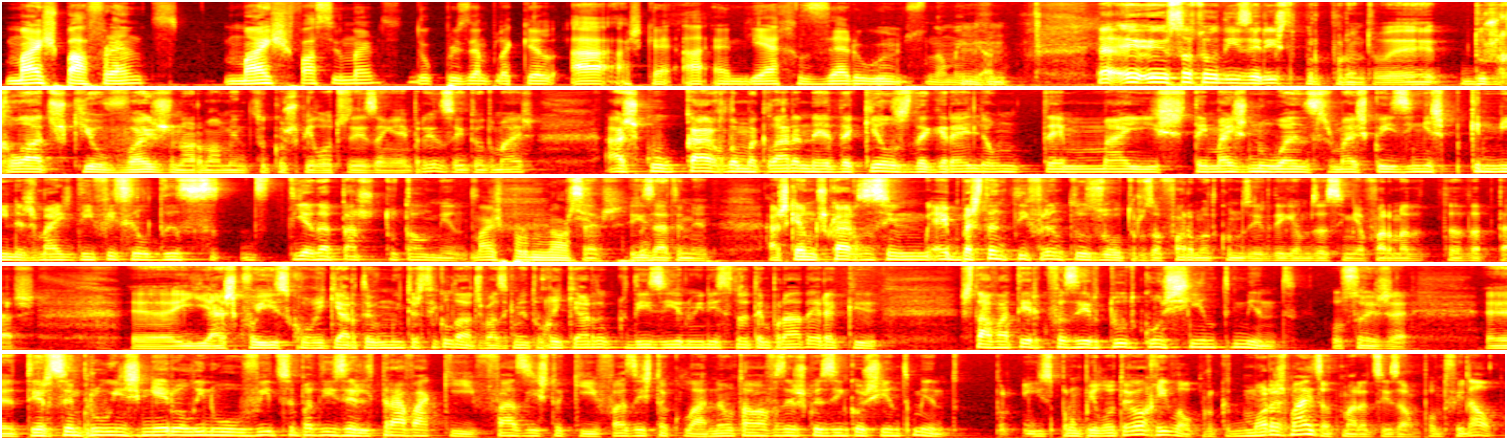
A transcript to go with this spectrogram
mais para a frente mais facilmente do que, por exemplo, aquele A, acho que é AMR01, se não me engano. Ah, Eu eu só estou a dizer isto porque, pronto, eh, dos relatos que eu vejo normalmente do que os pilotos dizem à imprensa e tudo mais, acho que o carro da McLaren é daqueles da grelha onde tem mais, tem mais nuances, mais coisinhas pequeninas, mais difícil de, se, de te adaptares totalmente. Mais pormenores. Percebes? Exatamente. Acho que é um dos carros assim, é bastante diferente dos outros, a forma de conduzir, digamos assim, a forma de te adaptares. Eh, e acho que foi isso que o Ricciardo teve muitas dificuldades. Basicamente, o Ricciardo o que dizia no início da temporada era que estava a ter que fazer tudo conscientemente. Ou seja, eh, ter sempre o engenheiro ali no ouvido sempre a dizer-lhe trava aqui, faz isto aqui, faz isto acolá. Não estava a fazer as coisas inconscientemente. Isso para um piloto é horrível, porque demoras mais a tomar a decisão, ponto final.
